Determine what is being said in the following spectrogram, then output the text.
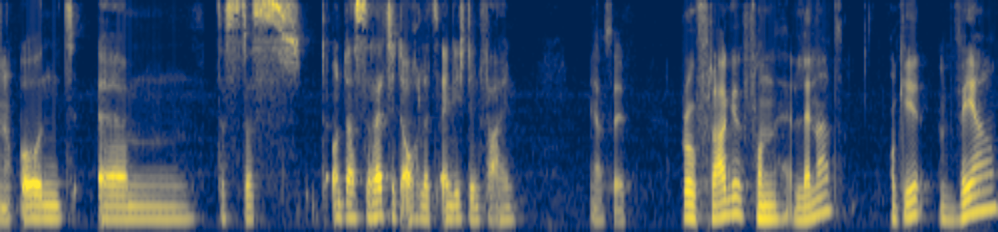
Ja. Und ähm, das, das, und das rettet auch letztendlich den Verein. Ja, safe. Bro, Frage von Lennart. Okay, wer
